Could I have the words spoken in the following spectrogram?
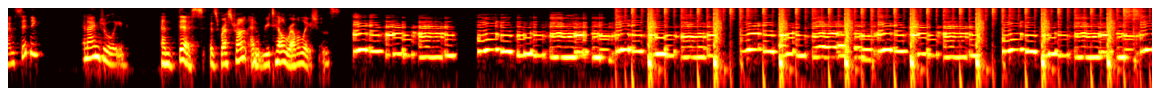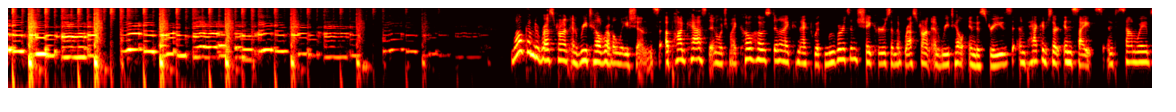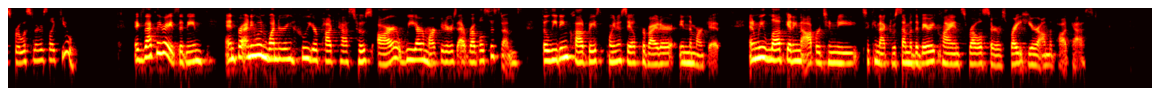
I'm Sydney. And I'm Julie. And this is Restaurant and Retail Revelations. Restaurant and Retail Revelations, a podcast in which my co host and I connect with movers and shakers in the restaurant and retail industries and package their insights into sound waves for listeners like you. Exactly right, Sydney. And for anyone wondering who your podcast hosts are, we are marketers at Revel Systems, the leading cloud based point of sale provider in the market. And we love getting the opportunity to connect with some of the very clients Revel serves right here on the podcast.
